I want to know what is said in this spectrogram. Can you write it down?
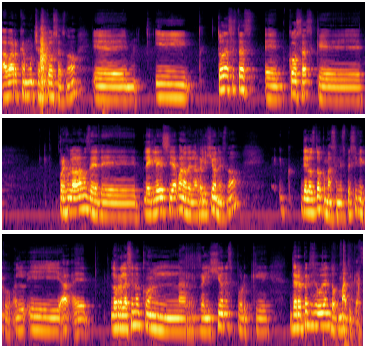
abarca muchas cosas, ¿no? Eh, y todas estas eh, cosas que, por ejemplo, hablamos de, de la iglesia, bueno, de las religiones, ¿no? De los dogmas en específico. Y ah, eh, lo relaciono con las religiones porque de repente se vuelven dogmáticas.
